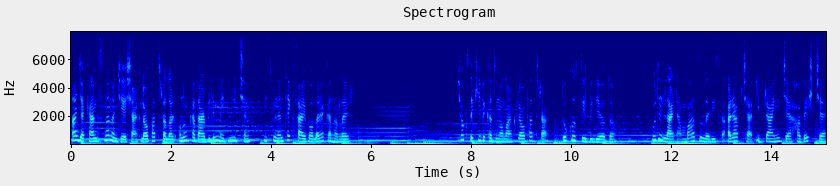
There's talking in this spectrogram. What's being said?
Ancak kendisinden önce yaşayan Kleopatralar onun kadar bilinmediği için isminin tek sahibi olarak anılır. Çok zeki bir kadın olan Kleopatra 9 dil biliyordu. Bu dillerden bazıları ise Arapça, İbranice, Habeşçe,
